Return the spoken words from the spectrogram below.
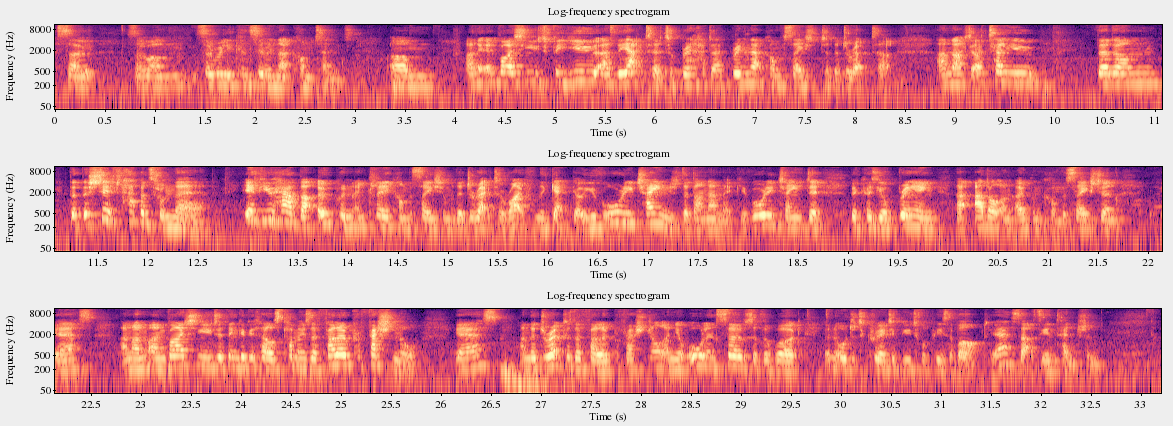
So, so, um, so really considering that content. Um, and it invites you, for you as the actor, to bring, to bring that conversation to the director. And I, I tell you that, um, that the shift happens from there. If you have that open and clear conversation with the director right from the get go, you've already changed the dynamic. You've already changed it because you're bringing that adult and open conversation. Yes? And I'm, I'm inviting you to think of yourselves coming as a fellow professional. Yes? And the director's a fellow professional, and you're all in service of the work in order to create a beautiful piece of art. Yes? That's the intention.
